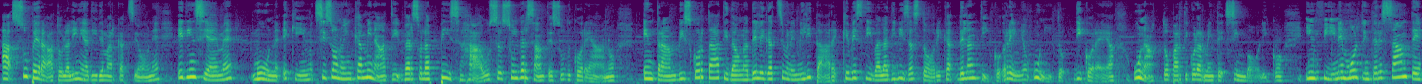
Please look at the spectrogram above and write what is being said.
ha superato la linea di demarcazione ed insieme Moon e Kim si sono incamminati verso la Peace House sul versante sudcoreano, entrambi scortati da una delegazione militare che vestiva la divisa storica dell'antico Regno Unito di Corea, un atto particolarmente simbolico. Infine, molto interessante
